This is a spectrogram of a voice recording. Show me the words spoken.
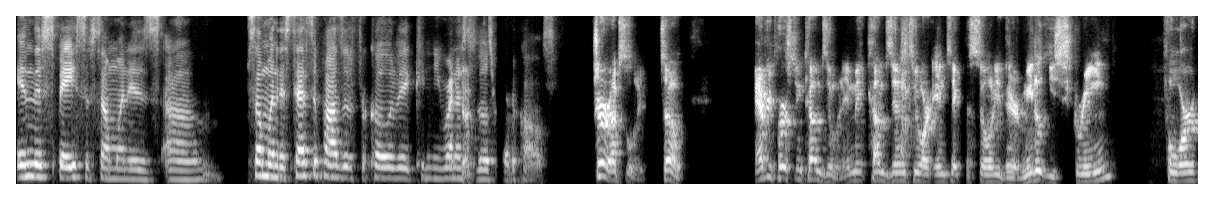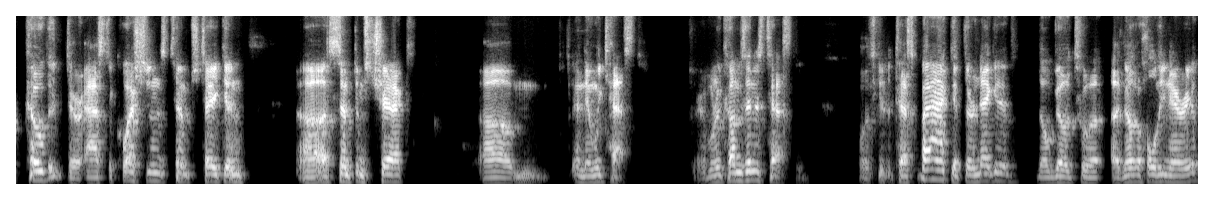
in this space if someone is um, someone is tested positive for COVID, can you run us through those protocols? Sure, absolutely. So every person comes in, when inmate comes into our intake facility, they're immediately screened for COVID. They're asked the questions, temps taken, uh, symptoms checked, um, and then we test. So everyone who comes in is tested. Let's get the test back. If they're negative, they'll go to a, another holding area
